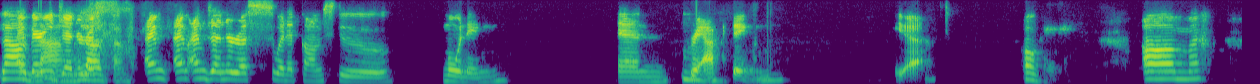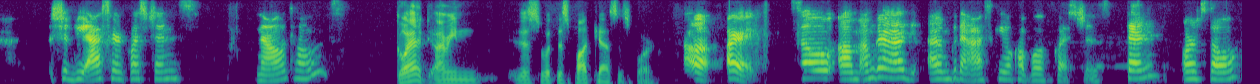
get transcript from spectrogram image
Loud I'm very lang, generous. loud lang. I'm, I'm I'm generous when it comes to moaning and Mhm. reacting. Yeah. Okay. Um, should we ask her questions now, Tones? Go ahead. I mean, this is what this podcast is for. Uh, all right. So um, I'm gonna I'm gonna ask you a couple of questions, ten or so,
